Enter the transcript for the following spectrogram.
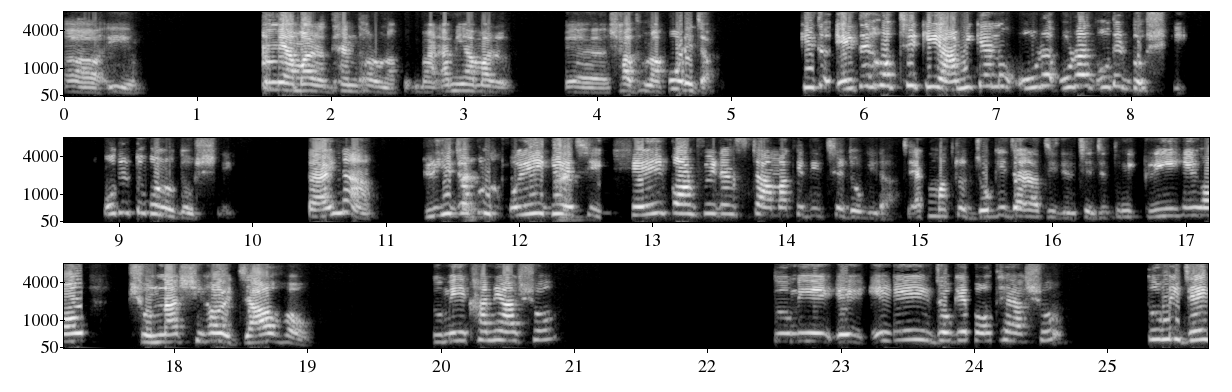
আহ ই আমি আমার ধ্যান ধারণা আমি আমার সাধনা করে যাব। কিন্তু এতে হচ্ছে কি, আমি কেন, ওরা ওরা, ওদের দোষ কি? ওদের তো কোনো দোষ নেই। তাই না? গৃহে যখন হয়ে গিয়েছি সেই কনফিডেন্সটা আমাকে দিচ্ছে যোগীরাজ। একমাত্র যোগী যারা দিচ্ছে যে তুমি গৃহী হও সন্ন্যাসী হও যাও হও। তুমি এখানে আসো। তুমি এই এই যোগে পথে আসো। তুমি যে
